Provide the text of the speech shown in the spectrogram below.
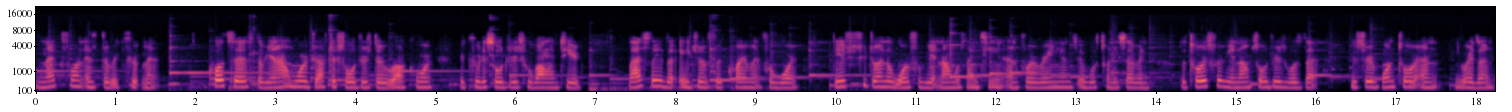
Next one is the recruitment. The quote says the Vietnam War drafted soldiers, the Iraq War recruited soldiers who volunteered. Lastly, the age of requirement for war. The age to join the war for Vietnam was 19, and for Iranians it was 27. The tours for Vietnam soldiers was that you serve one tour and you are done.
